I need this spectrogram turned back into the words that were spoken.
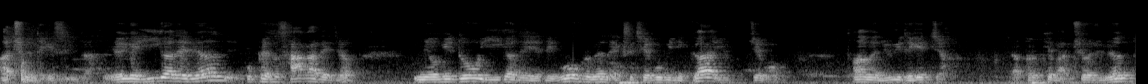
맞추면 되겠습니다. 여기가 2가 되면 곱해서 4가 되죠. 여기도 2가 돼야 되고 그러면 x제곱이니까 6제곱 더하면 6이 되겠죠. 자 그렇게 맞춰주면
